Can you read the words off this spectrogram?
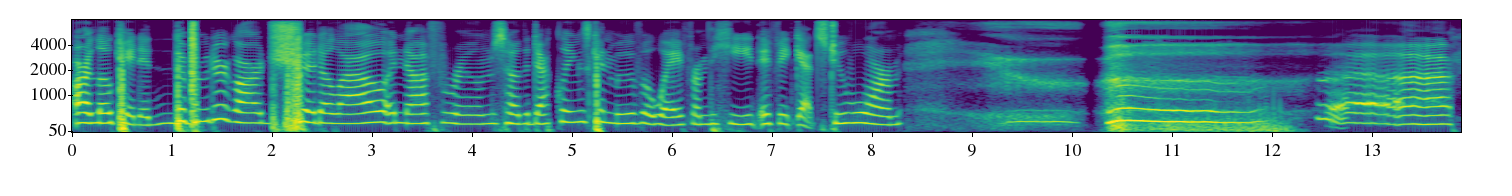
are located. The brooder guard should allow enough room so the ducklings can move away from the heat if it gets too warm.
